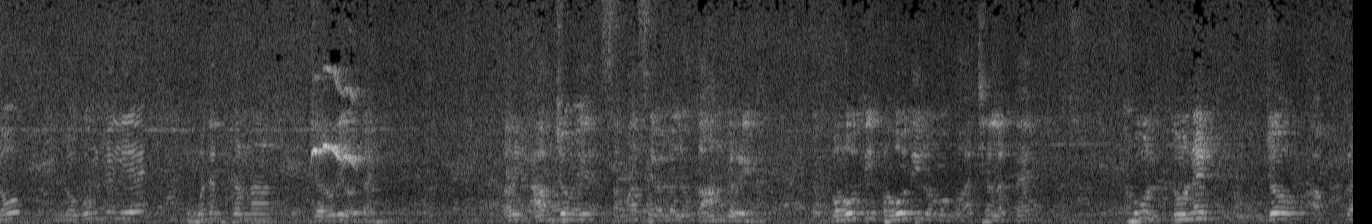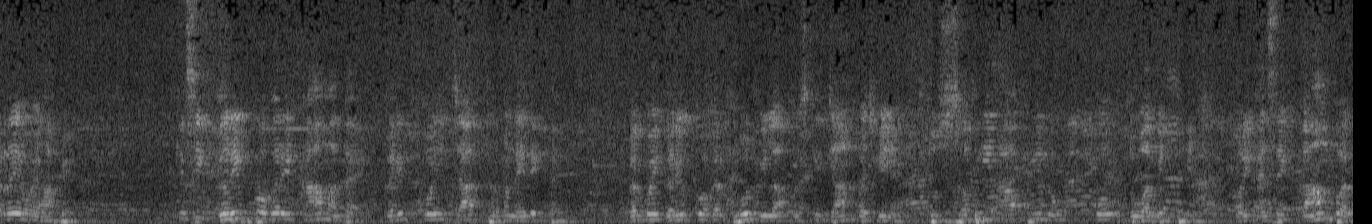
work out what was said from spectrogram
लोग, लोगों के लिए मदद करना ज़रूरी होता है। और आप जो है, समाज सेवा का जो काम कर रहे हैं तो बहुत ही बहुत ही लोगों को अच्छा लगता है। खून डोनेट जो आप कर रहे हो यहाँ पे, किसी गरीब को अगर एक काम आता है, गरीब कोई जात धर्म नहीं देखता है। अगर कोई गरीब को अगर खून मिला, उसकी जान बच गई तो सभी आप ही लोगों को दुआ मिलती है। और ऐसे काम पर,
